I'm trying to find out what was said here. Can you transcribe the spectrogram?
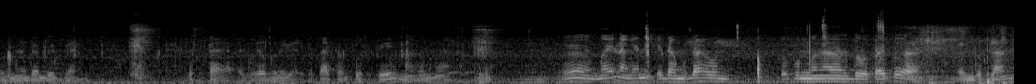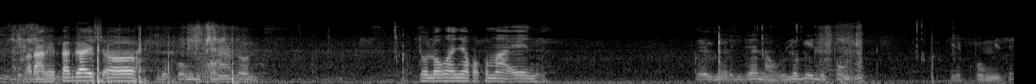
Huwag na dandaghan. Basta, aga mo na katas ang poste. Mga mga. Eh, may lang yan kadamo dahon. So kung mga dota ito ah, anggot lang. Marami pa guys, oh. Lupong dito na doon. Tulungan niyo ako kumain. Dahil meron dyan, nahulog eh, lupong eh. Lupong ito.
